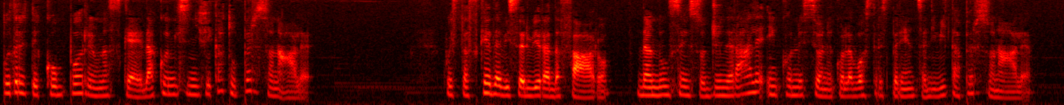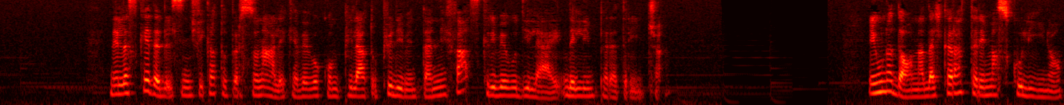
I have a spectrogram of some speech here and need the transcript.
potrete comporre una scheda con il significato personale. Questa scheda vi servirà da faro, dando un senso generale in connessione con la vostra esperienza di vita personale. Nella scheda del significato personale che avevo compilato più di vent'anni fa scrivevo di lei, dell'imperatrice. È una donna dal carattere mascolino,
